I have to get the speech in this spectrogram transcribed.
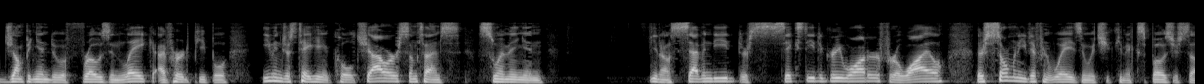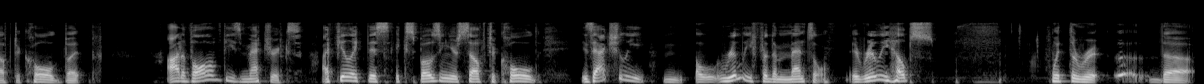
jumping into a frozen lake. I've heard people even just taking a cold shower, sometimes swimming in you know 70 or 60 degree water for a while. There's so many different ways in which you can expose yourself to cold, but out of all of these metrics, I feel like this exposing yourself to cold is actually mm, really for the mental. It really helps with the re- uh, the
